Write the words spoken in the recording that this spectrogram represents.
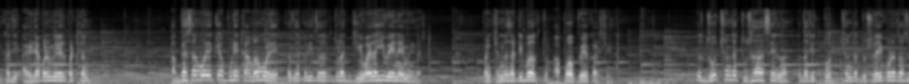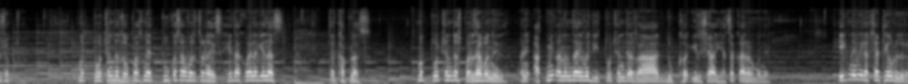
एखादी आयडिया पण मिळेल पटकन? अभ्यासामुळे किंवा पुढे कामामुळे कधी कधी तुला जेवायलाही वेळ नाही मिळणार. पण छंदासाठी बघ तू आपोआप वेळ काढशील. तर जो छंद तुझा असेल ना कदाचित तोच छंद दुसराही कोणाचा असू शकतो. मग तो छंद जोपासण्यात तू कसा वरचढ आहेस हे दाखवायला गेलास तर खपलास. मग तो छंद स्पर्धा बनेल आणि आत्मिक आनंदाऐवजी तो छंद राग दुःख ईर्षा ह्याचं कारण बनेल. एक नेहमी लक्षात ठेव रुद्र.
